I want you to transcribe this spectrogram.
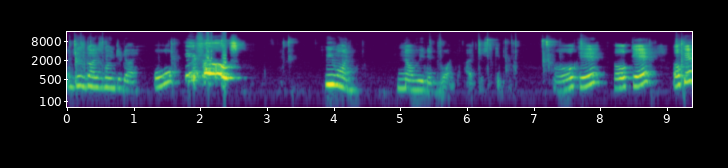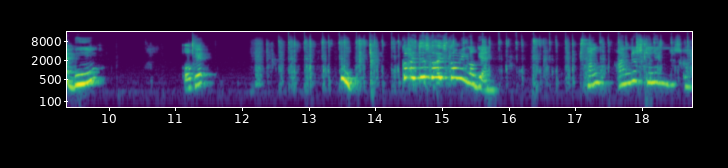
And this guy is going to die. Oh, he falls. We won. No, we didn't won. I'm just kidding. Okay, okay, okay, boom. Okay. Boom. Guys, this guy's coming again. I'm I'm just killing this guy.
